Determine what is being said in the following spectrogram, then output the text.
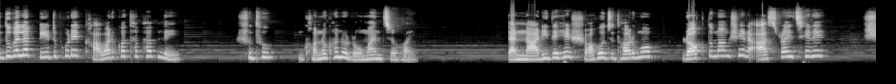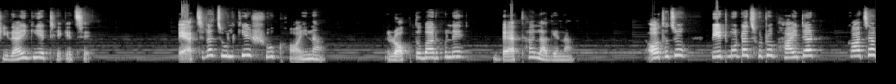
দুবেলা পেট ভরে খাওয়ার কথা ভাবলে শুধু ঘন ঘন রোমাঞ্চ হয়। তার নারী দেহের সহজ ধর্ম রক্তমাংসের আশ্রয় ছেড়ে শিরায় গিয়ে ঠেকেছে। প্যাচরা চুলকিয়ে সুখ হয় না। রক্ত বার হলে ব্যথা লাগে না। অথচ পেট মোটা ছোট ভাইটার কাঁচা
